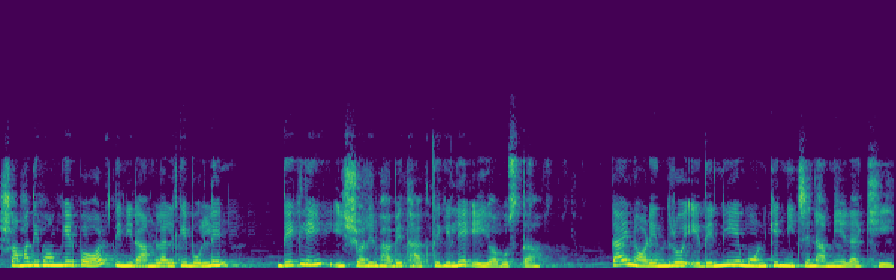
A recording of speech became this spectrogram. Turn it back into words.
সমাধিভঙ্গের পর তিনি রামলালকে বললেন দেখলি ঈশ্বরের ভাবে থাকতে গেলে এই অবস্থা। তাই নরেন্দ্র এদের নিয়ে মনকে নিচে নামিয়ে রাখি।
